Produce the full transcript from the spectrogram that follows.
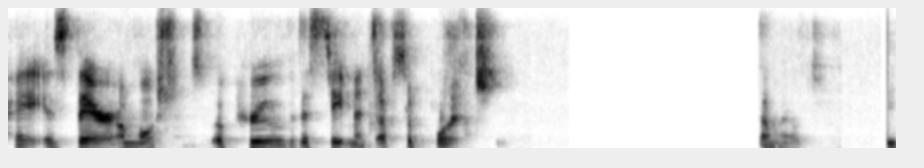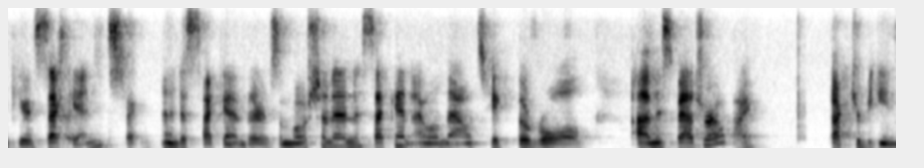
Okay, is there a motion to approve the statement of support? So moved. Thank you. A second? And a second. There's a motion and a second. I will now take the roll. Uh, Ms. Badgerow? Aye. Dr. Bean?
